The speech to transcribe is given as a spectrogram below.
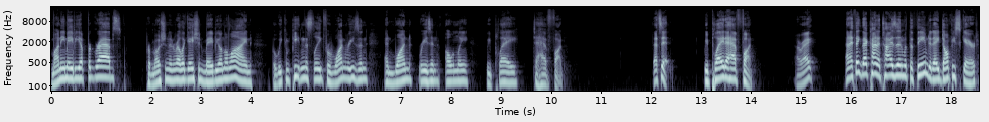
Money may be up for grabs, promotion and relegation may be on the line, but we compete in this league for one reason and one reason only. We play to have fun. That's it. We play to have fun. All right. And I think that kind of ties in with the theme today. Don't be scared.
